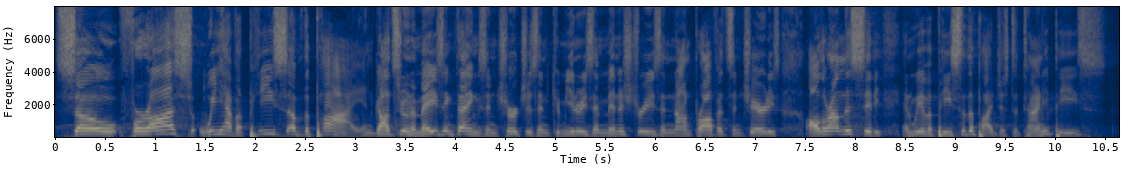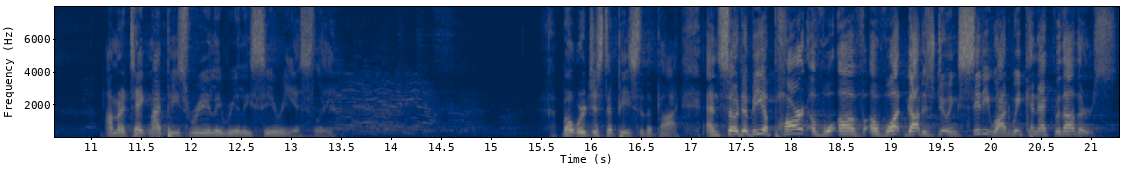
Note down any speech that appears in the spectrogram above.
So, for us, we have a piece of the pie, and God's doing amazing things in churches and communities and ministries and nonprofits and charities all around this city, and we have a piece of the pie, just a tiny piece. I'm going to take my piece really, really seriously but we're just a piece of the pie. And so to be a part of, of, of what God is doing citywide, we connect with others.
